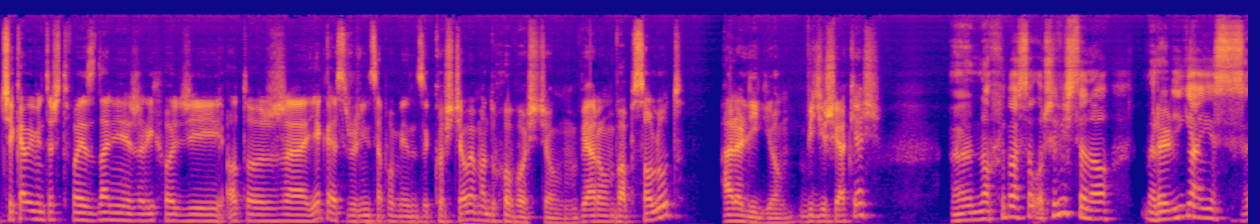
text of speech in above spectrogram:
Ciekawi mnie też twoje zdanie, jeżeli chodzi o to, że jaka jest różnica pomiędzy kościołem a duchowością, wiarą w absolut, a religią. Widzisz jakieś? E, No chyba są oczywiste, no religia jest e,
